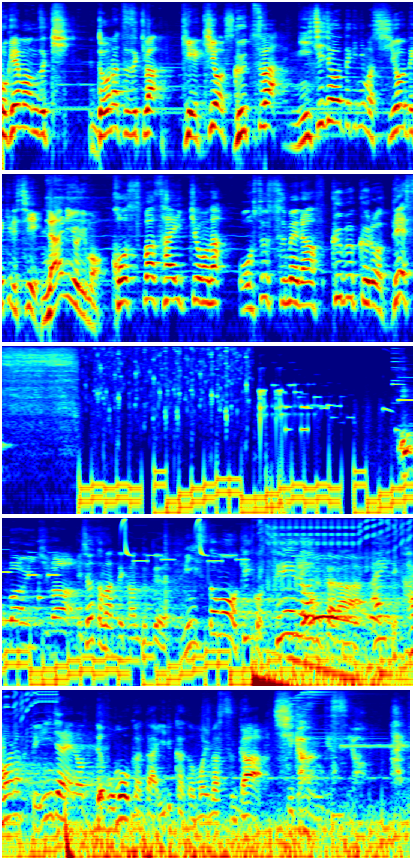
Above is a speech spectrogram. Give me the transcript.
ポケモン好き。ドーナツ好きは激推し。グッズは日常的にも使用できるし何よりもコスパ最強なおすすめな福袋です。本番行きまちょっと待って監督。ミストも結構セールあるからあえて買わなくていいんじゃないのって思う方いるかと思いますが違うんですよ。はい。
